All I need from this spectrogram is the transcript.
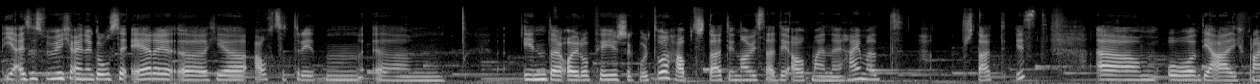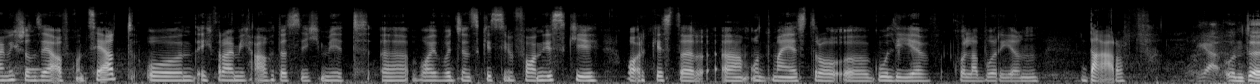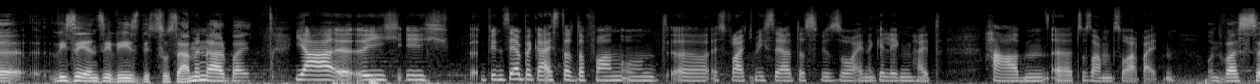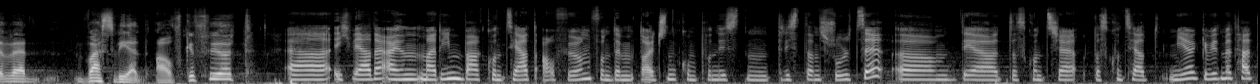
Ja, es ist für mich eine große Ehre, äh, hier aufzutreten ähm, in der europäischen Kulturhauptstadt in Novi Sad, die auch meine Heimatstadt ist. Ähm, und ja, ich freue mich schon sehr auf Konzert und ich freue mich auch, dass ich mit äh, Vojvođanski Symphoniski Orchester äh, und Maestro äh, Guliev kollaborieren darf. Ja, und äh, wie sehen Sie, wie ist die Zusammenarbeit? Ja, äh, ich, ich bin sehr begeistert davon und äh, es freut mich sehr, dass wir so eine Gelegenheit haben, äh, zusammenzuarbeiten. Und was wird, was wird aufgeführt? Äh, ich werde ein Marimba-Konzert aufführen von dem deutschen Komponisten Tristan Schulze, ähm, der das Konzert, das Konzert mir gewidmet hat.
